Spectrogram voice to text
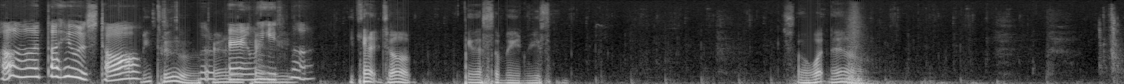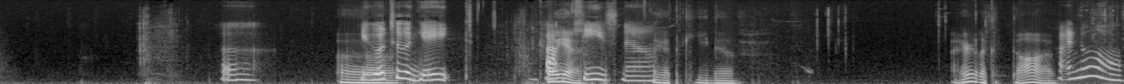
Oh, I thought he was tall. Me too. But you apparently he's not. You can't jump. I think that's the main reason. So what now? Uh, Uh, you go to the gate. You got yeah. keys now. I got the key now. I hear like a dog. I know.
